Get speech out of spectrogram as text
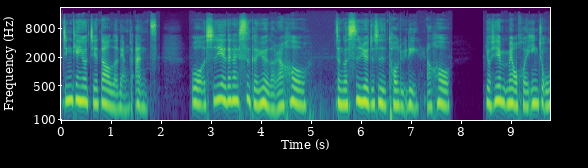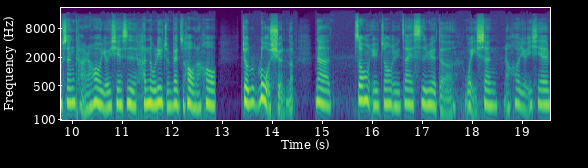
今天又接到了两个案子。我失业大概四个月了，然后。整个四月就是投履历，然后有些没有回音就无声卡，然后有一些是很努力准备之后，然后就落选了。那终于终于在四月的尾声，然后有一些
